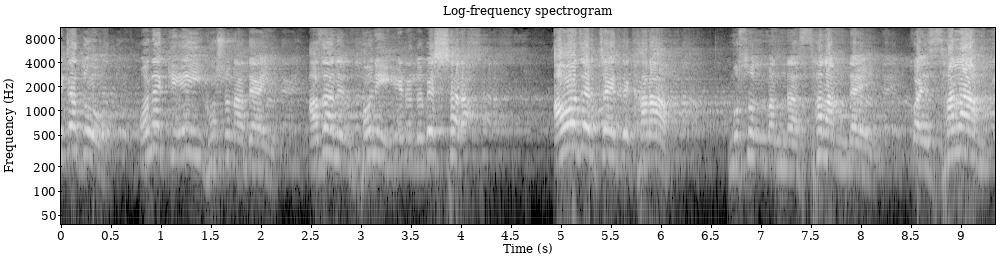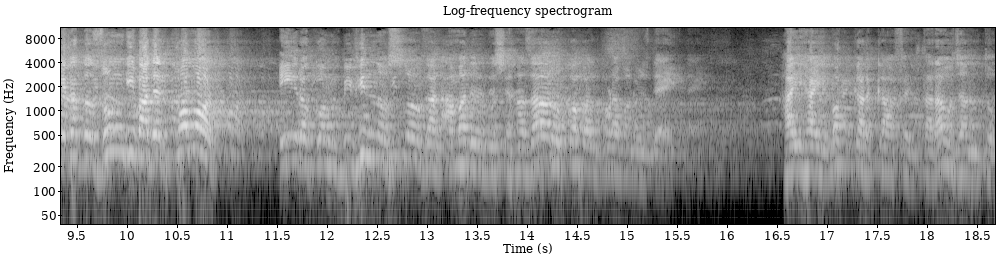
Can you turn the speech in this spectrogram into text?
এটা তো অনেকে এই ঘোষণা দেয়, আজানের ধ্বনি এটা তো বেশ্যার আওয়াজের চাইতে খারাপ, মুসলমানরা সালাম দেয়। কয়, সালাম, এটা তো জঙ্গিবাদের প্রমোট এইরকম বিভিন্ন স্লোগান আমাদের দেশে হাজারো কপাল পোড়া মানুষ দেয়। হাই হাই, মক্কার কাফের তারাও জানতো,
